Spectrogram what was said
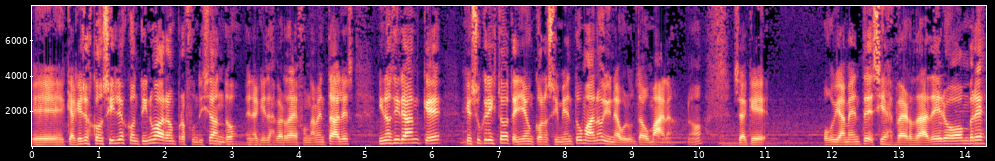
eh, que aquellos concilios continuaron profundizando en aquellas verdades fundamentales y nos dirán que Jesucristo tenía un conocimiento humano y una voluntad humana. ¿no? O sea que obviamente si es verdadero hombre,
